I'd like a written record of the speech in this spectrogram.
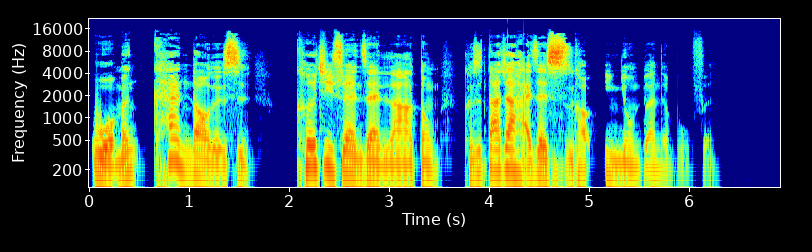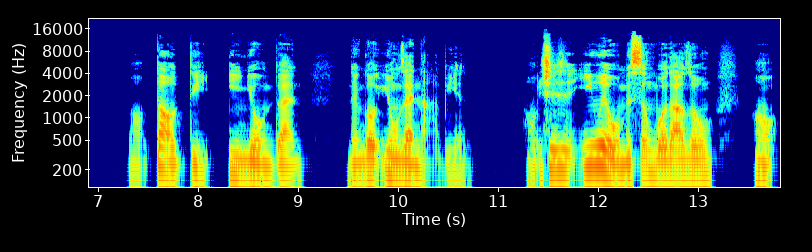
我们看到的是科技虽然在拉动，可是大家还在思考应用端的部分哦，到底应用端能够用在哪边？哦，其实因为我们生活当中哦。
